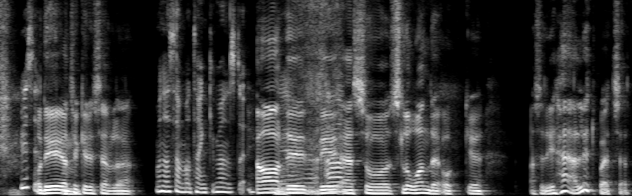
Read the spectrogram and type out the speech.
Precis. och det, jag tycker det är så jävla... Man har samma tankemönster. Ja, det, det Ja. är så slående och eh, alltså det är härligt på ett sätt.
